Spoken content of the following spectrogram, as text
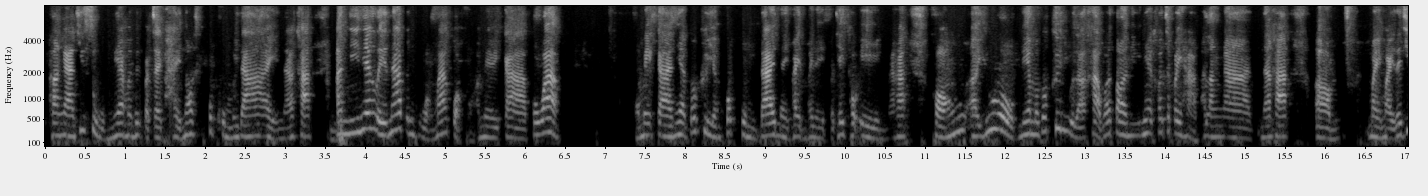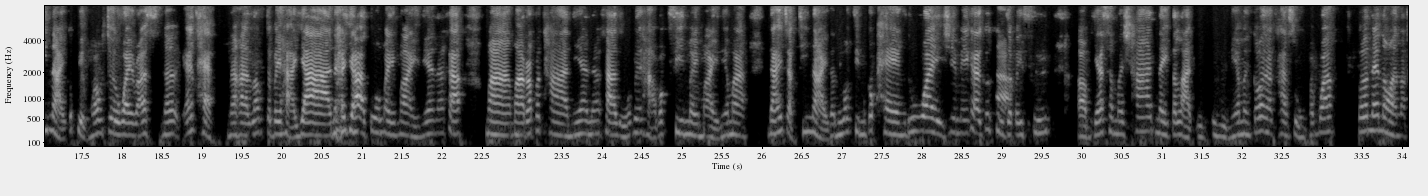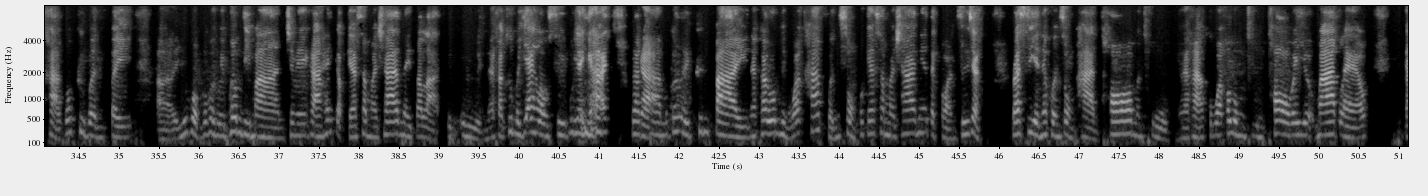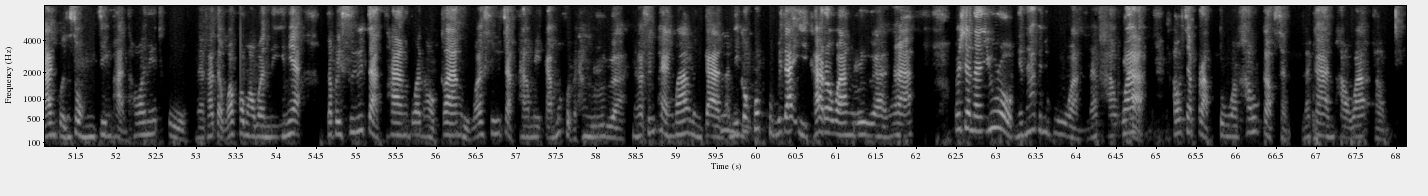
พลังงานที่สูงเนี่ยมันเป็นปัจจัยภายนอกที่ควบคุมไม่ได้นะคะ อันนี้เนี่ยเลยน่าเป็นห่วงมากกว่าของอเมริกา เพราะว่า อเมริกาเนี่ยก็คือยังควบคุมได้ในภายภายในประเทศเขาเองนะคะของยุโรปเนี่ยมันก็ขึ้นอยู่แล้วค่ะว่าตอนนี้เนี่ยเขาจะไปหาพลังงานนะคะใหม่ ๆ ได้ที่ไหนก็เปรียบว่าเจอไวรัสนะแอทแทกนะคะเราจะไปหายานะยาตัวใหม่ๆเนี่ยนะคะมามารับประทานเนี่ยนะคะหรือว่าไปหาวัคซีนใหม่ๆเนี่ยมาได้จากที่ไหนตอนนี้วัคซีนมันก็แพงด้วยใช่ไหมคะก็คือจะไปซื้อแก๊สธรรมชาติในตลาดอื่นๆเนี่ยมันก็ราคาสูงเพราะว่า ก็แน่นอนละค่ะก็คือมันไปยุโรปก็ไปเพิ่มดีมานใช่ไหมคะให้กับแก๊สธรรมชาติในตลาดอื่นๆนะคะคือมาแย่งเราซื้อพูดง่ายๆราคามันก็เลยขึ้นไปนะคะรวมถึงว่าค่าขนส่งพวกแก๊สธรรมชาติเนี่ยแต่ก่อนซื้อจากรัสเซียเนี่ยขนส่งผ่านท่อมันถูกนะคะเพราะว่าเขาลงทุนท่อไว้เยอะมากแล้ว การขนส่งจริงผ่านท่อนี่ถูกนะคะ แต่ว่าพอมาวันนี้เนี่ยจะไปซื้อจากทางตะวันออกกลาง หรือว่าซื้อจากทางอเมริกาเมื่อขนไปทางเรือนะคะซึ่งแพงมากเหมือนกัน อันนี้ก็ควบคุมไม่ได้อีกค่าระวางเรือนะคะ เพราะฉะนั้นยุโรปเนี่ยน่าเป็นห่วงนะคะว่าเขาจะปรับตัวเข้ากับสถานการณ์ภาวะ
